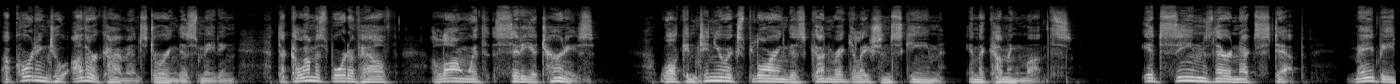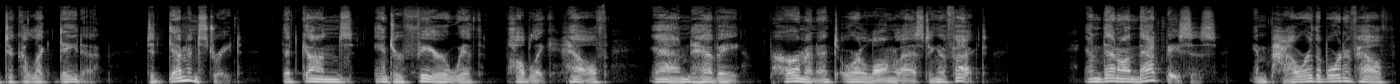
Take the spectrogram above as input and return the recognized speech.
According to other comments during this meeting, the Columbus Board of Health, along with city attorneys, will continue exploring this gun regulation scheme in the coming months. It seems their next step may be to collect data to demonstrate that guns interfere with public health and have a permanent or long lasting effect. And then on that basis, empower the Board of Health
